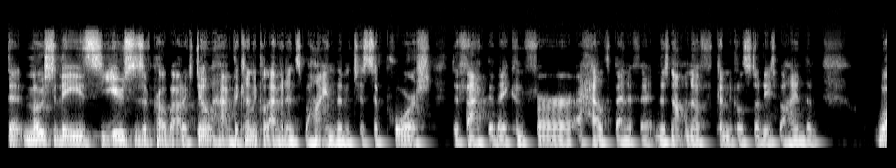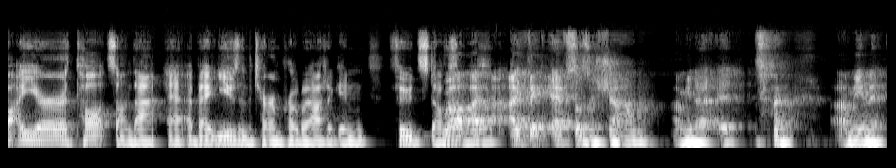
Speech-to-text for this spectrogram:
that most of these uses of probiotics don't have the clinical evidence behind them to support the fact that they confer a health benefit, and there's not enough clinical studies behind them. What are your thoughts on that uh, about using the term probiotic in foodstuffs? Well, I, I, think EFSA's a sham. I mean, uh, it, I mean, it,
